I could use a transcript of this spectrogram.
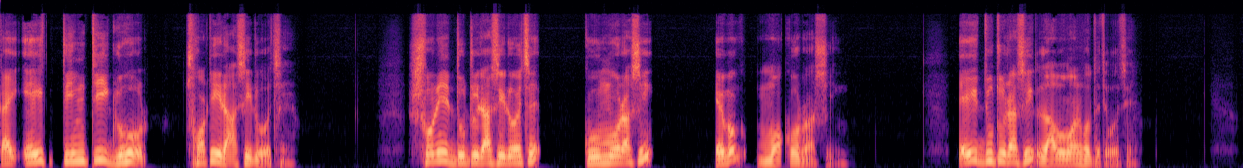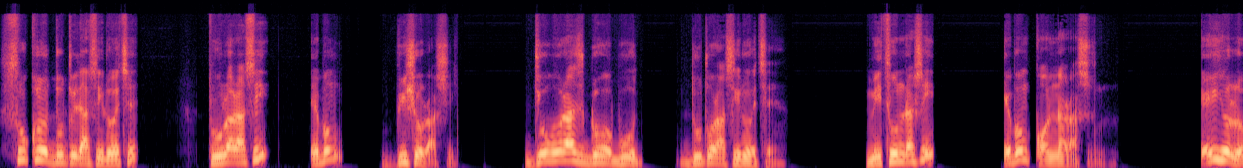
তাই এই তিনটি গ্রহর ছটি রাশি রয়েছে। শনির দুটি রাশি রয়েছে, কুম্ভ রাশি এবং মকর রাশি। এই দুটি রাশি লাভবান হতে চলেছে। শুক্র দুটি রাশি রয়েছে, তুলা রাশি এবং বিষ রাশি। যুবরাজ গ্রহ বুধ দুটো রাশি রয়েছে, মিথুন রাশি এবং কন্যা রাশি। এই হলো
